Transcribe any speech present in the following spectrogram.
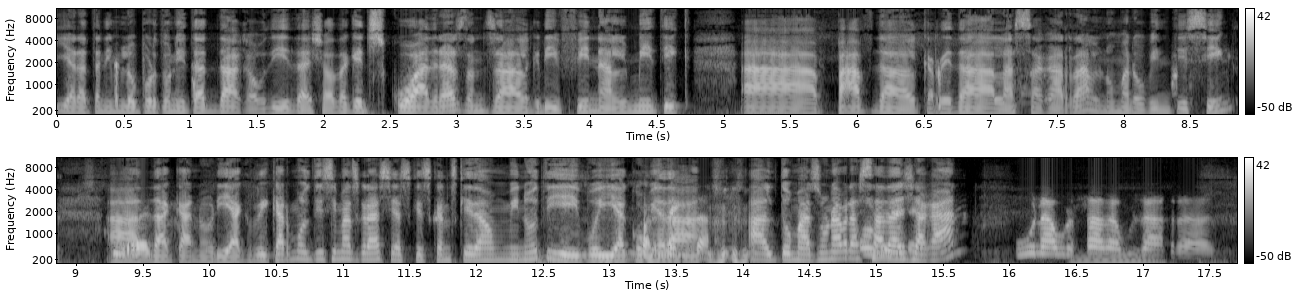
i ara tenim l'oportunitat de gaudir d'això, d'aquests quadres, doncs al Griffin, el mític eh, pub del carrer de la Sagarra, el número 25, eh, de Can Uriac. Ricard, moltíssimes gràcies, que és que ens queda un minut i vull acomiadar el Tomàs. Una abraçada gegant. Una abraçada a vosaltres.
